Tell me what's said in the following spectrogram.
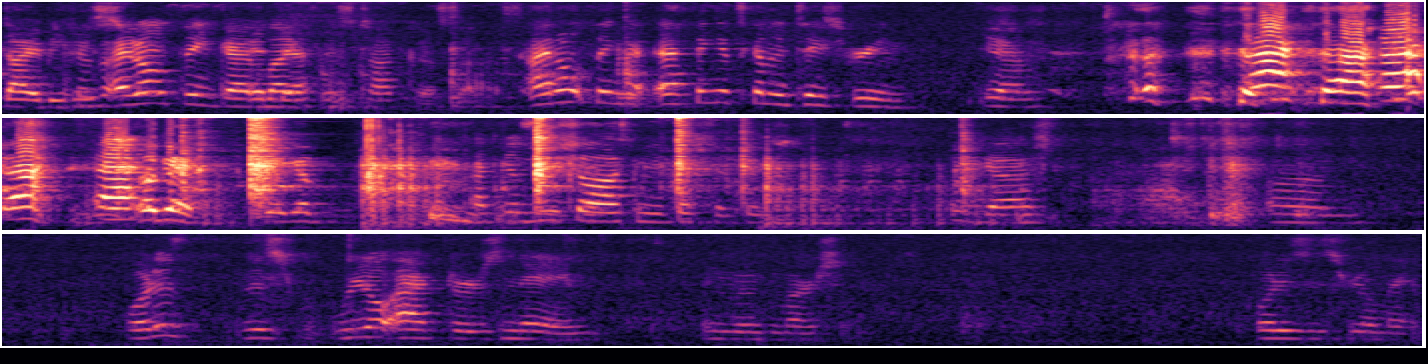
diabetes. Because I don't think I like death. this taco sauce. I don't think I think it's gonna taste green. Yeah. okay, Jacob. I feel you so shall ask me a question first. Oh gosh. Um, what is this real actor's name in movie Martian? What is his real name?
